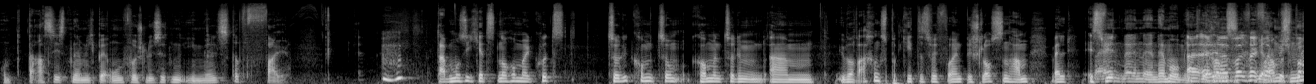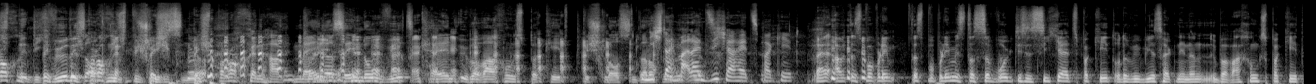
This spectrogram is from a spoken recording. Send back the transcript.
Und das ist nämlich bei unverschlüsselten E-Mails der Fall. Mhm. Da muss ich jetzt noch einmal kurz zurückkommen zum, kommen zu dem ähm, Überwachungspaket, das wir vorhin beschlossen haben, weil es nein, wird... Nein, nein, nein, Moment. Wir äh, haben es besprochen. Nicht, ich würde es auch nicht beschließen. Bes besprochen haben. In meiner Sendung wird kein Überwachungspaket beschlossen. Darauf nicht einmal ein Sicherheitspaket. Nein, aber das Problem, das Problem ist, dass sowohl dieses Sicherheitspaket oder wie wir es halt nennen, Überwachungspaket,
